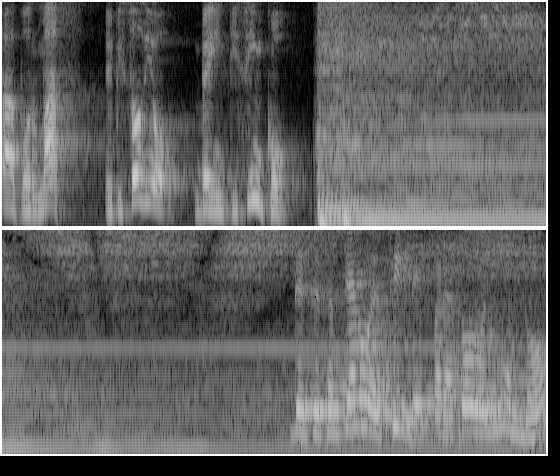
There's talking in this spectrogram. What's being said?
A por más, episodio 25. Desde Santiago de Chile para todo el mundo,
